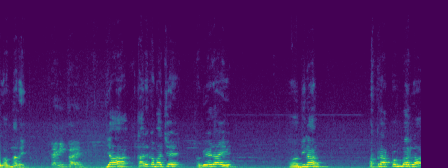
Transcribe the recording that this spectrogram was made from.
लावणार आहेत. टायमिंग काय? आहे? या कार्यक्रमाचे वेळ आहे दिनांक अकरा ऑक्टोंबरला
